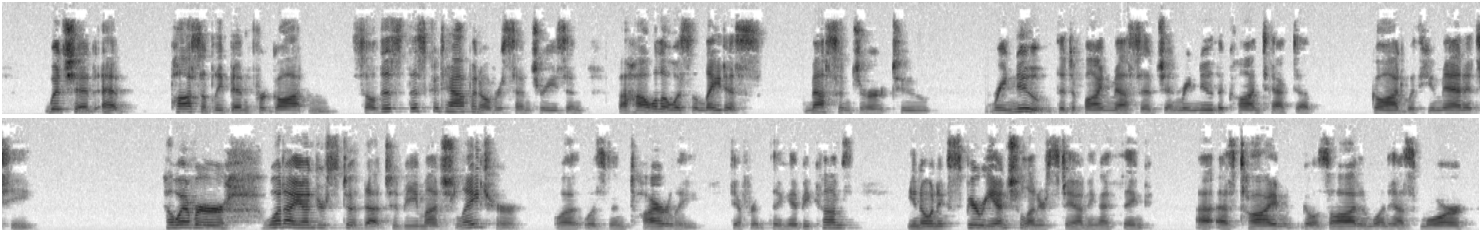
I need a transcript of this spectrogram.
which had, had possibly been forgotten. So this this could happen over centuries, and Baha'u'llah was the latest messenger to renew the divine message and renew the contact of God with humanity. However, what I understood that to be much later was, was an entirely different thing. It becomes, you know, an experiential understanding, I think, uh, as time goes on and one has more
